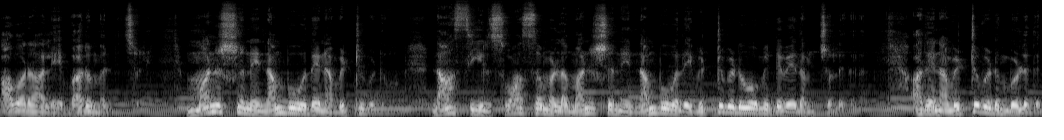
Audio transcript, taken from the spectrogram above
அவராலே வரும் என்று சொல்லி. மனுஷனை நம்புவதை நான் விட்டுவிடுவோம். நாசியில் சுவாசமுள்ள மனுஷனை நம்புவதை விட்டுவிடுவோம் என்று வேதம் சொல்லுகிறது. அதை நாம் விட்டுவிடும் பொழுது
